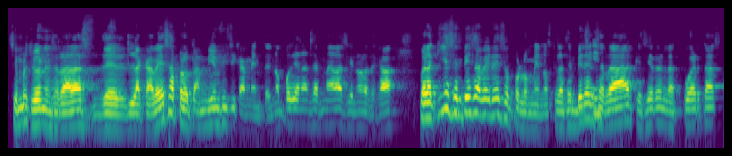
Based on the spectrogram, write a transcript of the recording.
Siempre estuvieron encerradas de la cabeza, pero también físicamente. No podían hacer nada si no las dejaba. Pero aquí ya se empieza a ver eso, por lo menos, que las empieza a encerrar, que cierren las puertas.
